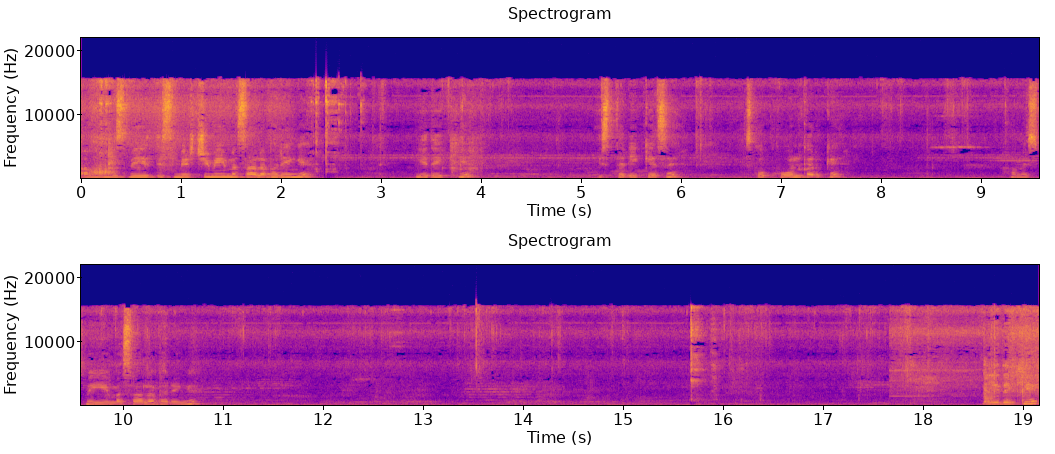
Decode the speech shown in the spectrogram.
अब हम इसमें, इस मिर्ची में ही मसाला भरेंगे। ये देखिए, इस तरीके से इसको खोल करके हम इसमें ये मसाला भरेंगे। ये देखिए,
